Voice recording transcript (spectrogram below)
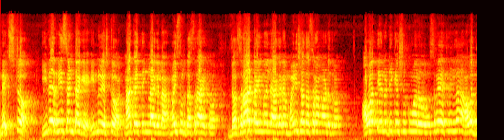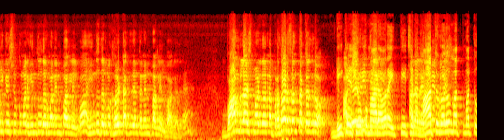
ನೆಕ್ಸ್ಟ್ ಇದೇ ರೀಸೆಂಟ್ ಆಗಿ ಇನ್ನು ಎಷ್ಟು? ನಾಲ್ಕೈದು ತಿಂಗಳಾಗಿಲ್ಲ. ಮೈಸೂರು ದಸರಾ ಆಯ್ತು. ದಸರಾ ಟೈಮಲ್ಲಿ ಹಾಗಾದ್ರೆ ಮಹಿಷ ದಸರಾ ಮಾಡಿದ್ರು. ಅವತ್ತೇನು ಡಿ ಕೆ ಶಿವಕುಮಾರ್ ಉಸಿರೇ ಎತ್ತಲಿಲ್ಲ. ಅವತ್ ಡಿ ಕೆ ಶಿವಕುಮಾರ್ ಹಿಂದೂ ಧರ್ಮ ನೆನಪಾಗ್ಲಿಲ್ವಾ? ಹಿಂದೂ ಧರ್ಮಕ್ಕೆ ಹರ್ಟ್ ಆಗ್ತಿದೆ ಅಂತ ನೆನಪಾಗ್ಲಿಲ್ವಾ ಹಾಗಾದ್ರೆ? ಬಾಂಬ್ ಬ್ಲಾಸ್ಟ್ ಮಾಡಿದವ್ರನ್ನ ಬ್ರದರ್ಸ್ ಅಂತ ಕರೆದ್ರು. ಡಿ ಕೆ ಶಿವಕುಮಾರ್ ಅವರ ಇತ್ತೀಚಿನ ಮಾತುಗಳು. ಮತ್ತು ಮತ್ತು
